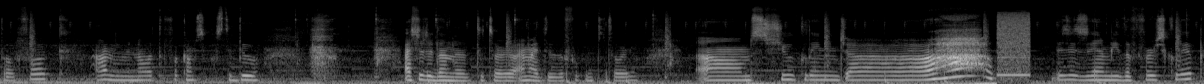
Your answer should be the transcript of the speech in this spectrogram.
the fuck? I don't even know what the fuck I'm supposed to do. I should have done the tutorial. I might do the fucking tutorial. Um, shoe cleaning job. This is gonna be the first clip.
